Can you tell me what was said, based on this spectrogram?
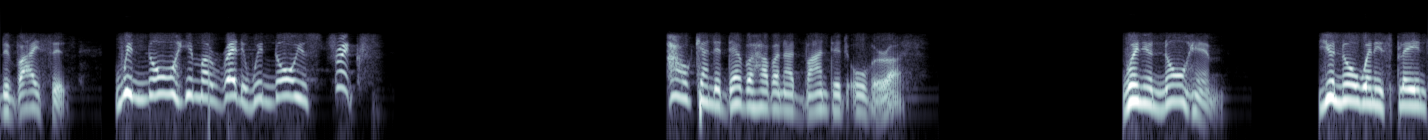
devices. We know him already, we know his tricks. How can the devil have an advantage over us? When you know him, you know when he's playing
